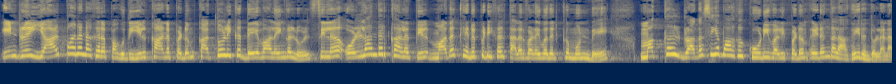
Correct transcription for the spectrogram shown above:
இன்று யாழ்ப்பாண நகர பகுதியில் காணப்படும் கத்தோலிக்க தேவாலயங்களுள் சில ஒல்லாந்தர் காலத்தில் மத கெடுபிடிகள் தளர்வடைவதற்கு முன்பே மக்கள் ரகசியமாக கூடி வழிபடும் இடங்களாக இருந்துள்ளன.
